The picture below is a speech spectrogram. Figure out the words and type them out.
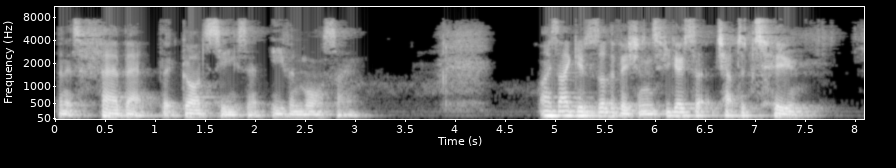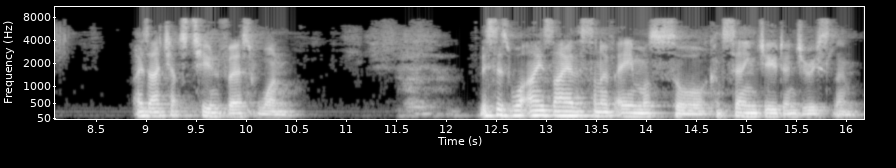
then it's a fair bet that God sees it even more so. Isaiah gives us other visions. If you go to chapter 2, Isaiah chapter 2 and verse 1. This is what Isaiah the son of Amos saw concerning Judah and Jerusalem.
